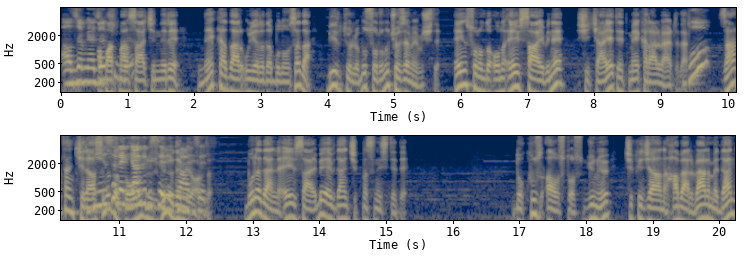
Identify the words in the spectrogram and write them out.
Alacağım geleceğim Apartman şimdi. sakinleri ne kadar uyarıda bulunsa da bir türlü bu sorunu çözememişti. En sonunda onu ev sahibine şikayet etmeye karar verdiler. Bu Zaten kirasını zihinsel da engelli doğru bir düzgün seri ödemiyordu. katil. Bu nedenle ev sahibi evden çıkmasını istedi. 9 Ağustos günü çıkacağını haber vermeden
